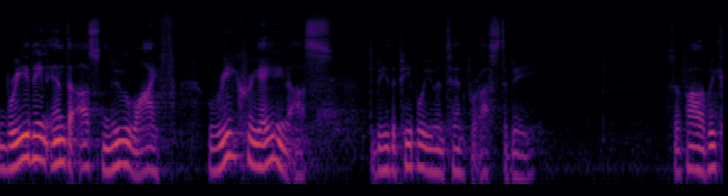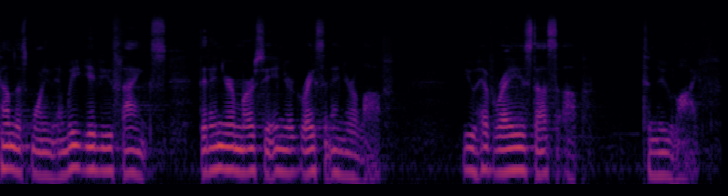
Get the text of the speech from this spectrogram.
breathing into us new life, recreating us to be the people you intend for us to be. So, Father, we come this morning and we give you thanks that in your mercy, in your grace, and in your love, you have raised us up to new life.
